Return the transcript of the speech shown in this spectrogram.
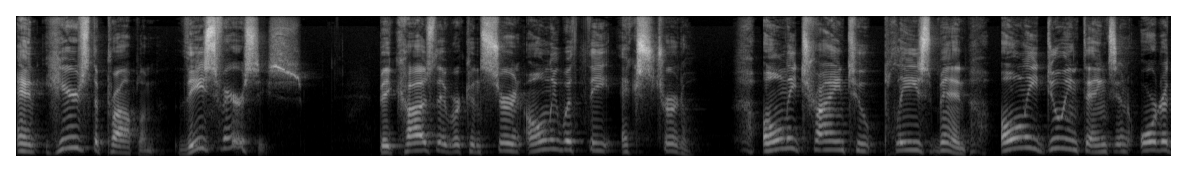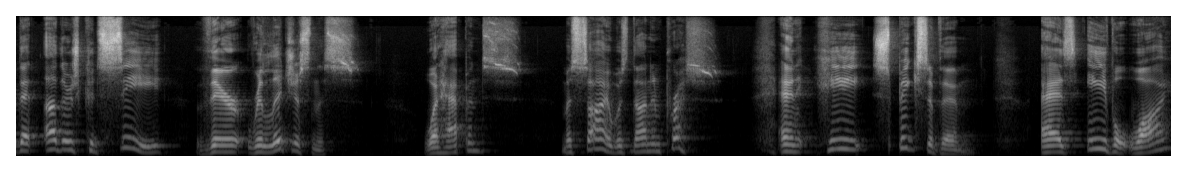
And here's the problem these Pharisees, because they were concerned only with the external, only trying to please men, only doing things in order that others could see their religiousness, what happens? Messiah was not impressed. And he speaks of them as evil. Why?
